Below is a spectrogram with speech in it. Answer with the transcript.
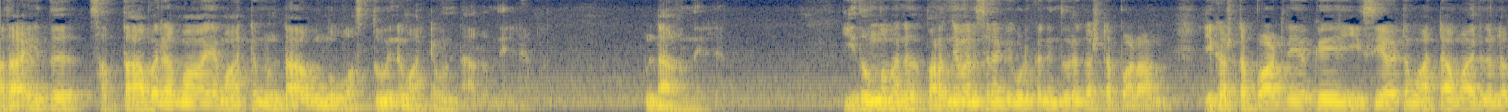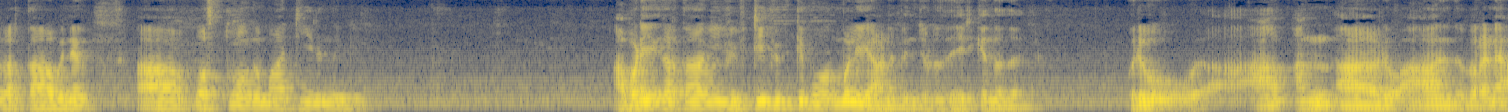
അതായത് സത്താപരമായ മാറ്റമുണ്ടാകുന്നു വസ്തുവിന് മാറ്റം ഉണ്ടാകുന്നില്ല ഉണ്ടാകുന്നില്ല. ഇതൊന്നും മന പറഞ്ഞ് മനസ്സിലാക്കി കൊടുക്കാൻ എന്തോരം കഷ്ടപ്പാടാണ്. ഈ കഷ്ടപ്പാടിനെയൊക്കെ ഈസി ആയിട്ട് മാറ്റാമായിരുന്നുള്ള കർത്താവിന് ആ വസ്തു അങ്ങ് മാറ്റിയിരുന്നെങ്കിൽ. അവിടെയും കർത്താവ് ഈ ഫിഫ്റ്റി ഫിഫ്റ്റി ഫോർമുലയാണ് പിന്തുടർന്നിരിക്കുന്നത്. ഒരു ഒരു എന്താ പറയുക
